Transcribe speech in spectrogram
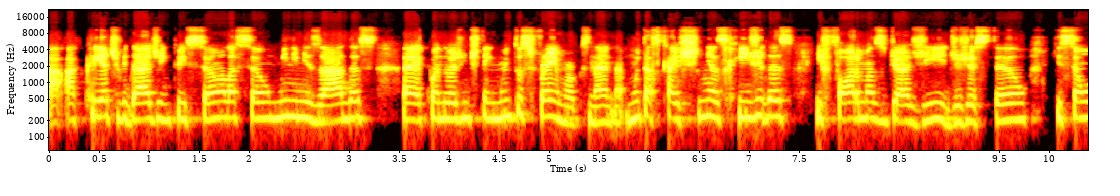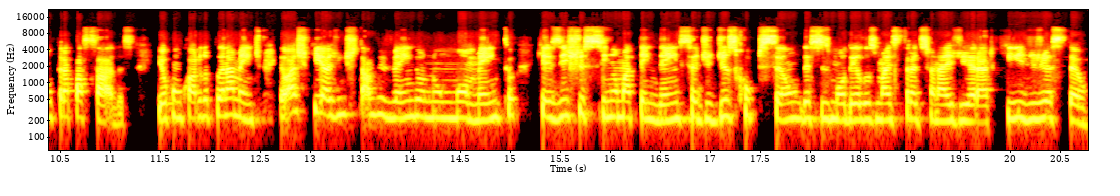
a, a criatividade e a intuição elas são minimizadas é, quando a gente tem muitos frameworks, né, muitas caixinhas rígidas e formas de agir, de gestão que são ultrapassadas. Eu concordo plenamente. Eu acho que a gente está vivendo num momento que existe sim uma tendência de disrupção desses modelos mais tradicionais de hierarquia e de gestão.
